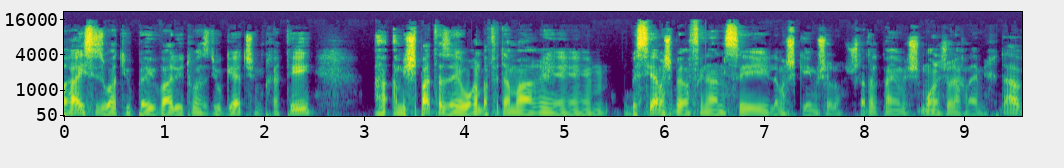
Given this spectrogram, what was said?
price is what you pay, value to as you get, שמבחינתי, המשפט הזה, וורן באפט אמר אה, בשיא המשבר הפיננסי למשקיעים שלו, שנת 2008, שולח להם מכתב,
